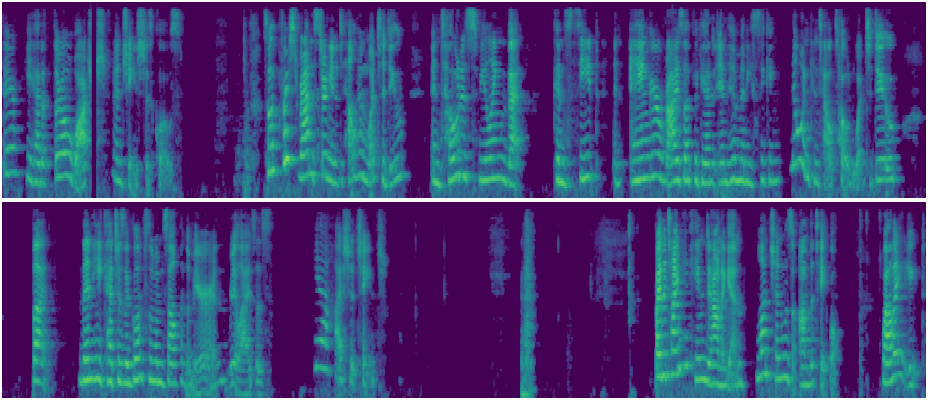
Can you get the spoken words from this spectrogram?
There he had a thorough wash and changed his clothes. So at first Rat is starting to tell him what to do, and Toad is feeling that conceit and anger rise up again in him, and he's thinking, no one can tell Toad what to do. But then he catches a glimpse of himself in the mirror and realizes, yeah, I should change. By the time he came down again, luncheon was on the table. While they ate,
